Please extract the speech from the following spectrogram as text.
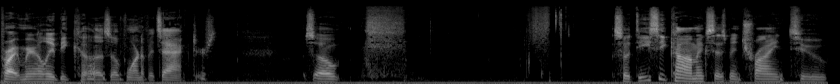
primarily because of one of its actors. So, so DC Comics has been trying to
